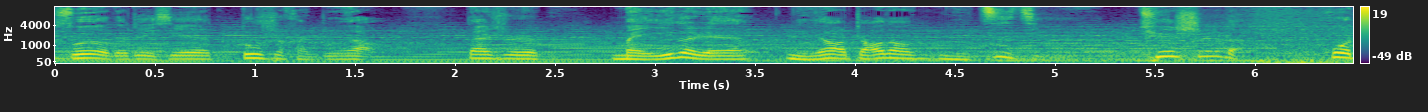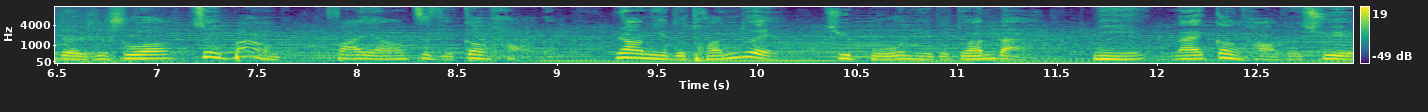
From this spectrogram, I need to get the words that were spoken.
所有的这些都是很重要。但是每一个人，你要找到你自己缺失的，或者是说最棒的，发扬自己更好的，让你的团队去补你的短板，你来更好的去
